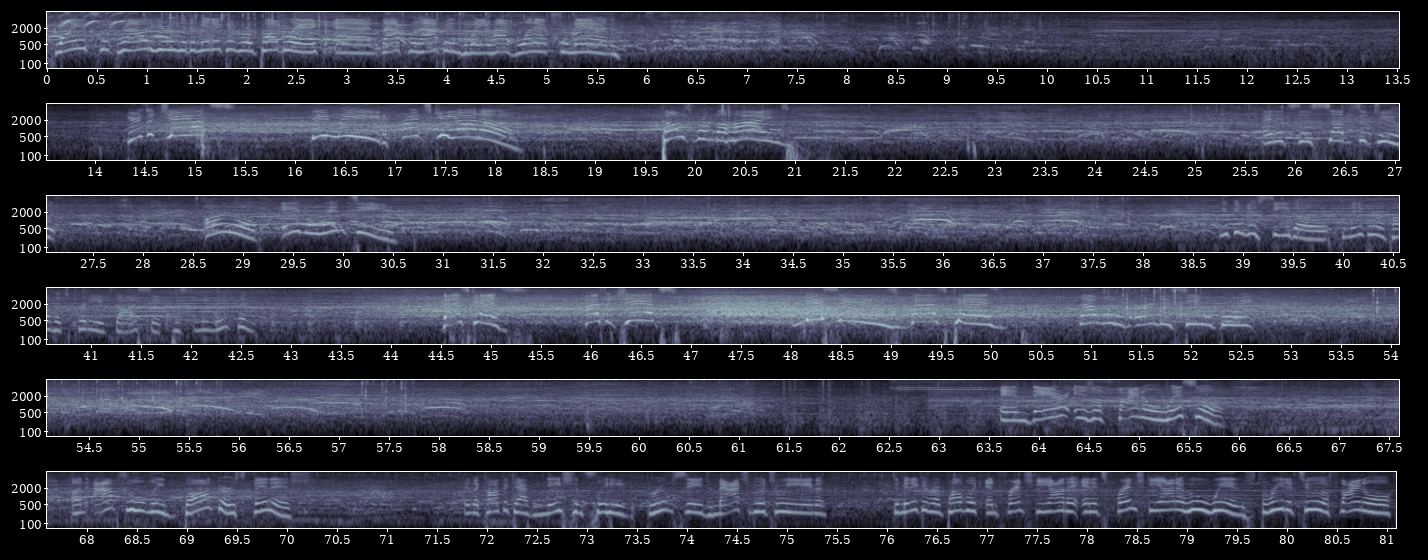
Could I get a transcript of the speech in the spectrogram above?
quiets the crowd here in the Dominican Republic, and that's what happens when you have one extra man. Here's a chance! They lead! French Guiana comes from behind. And it's a substitute. Arnold Abelinti. You can just see though, Dominican Republic's pretty exhausted because I mean they've been Vasquez has a chance. Misses Vasquez. That would have earned his team a point. And there is a final whistle. An absolutely bonkers finish in the CONCACAF Nations League group stage match between Dominican Republic and French Guiana, and it's French Guiana who wins 3 to 2 the final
